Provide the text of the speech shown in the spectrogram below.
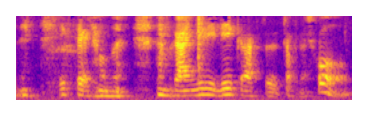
ik zeg dan, eh, dan gaan jullie leerkrachten toch naar school.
